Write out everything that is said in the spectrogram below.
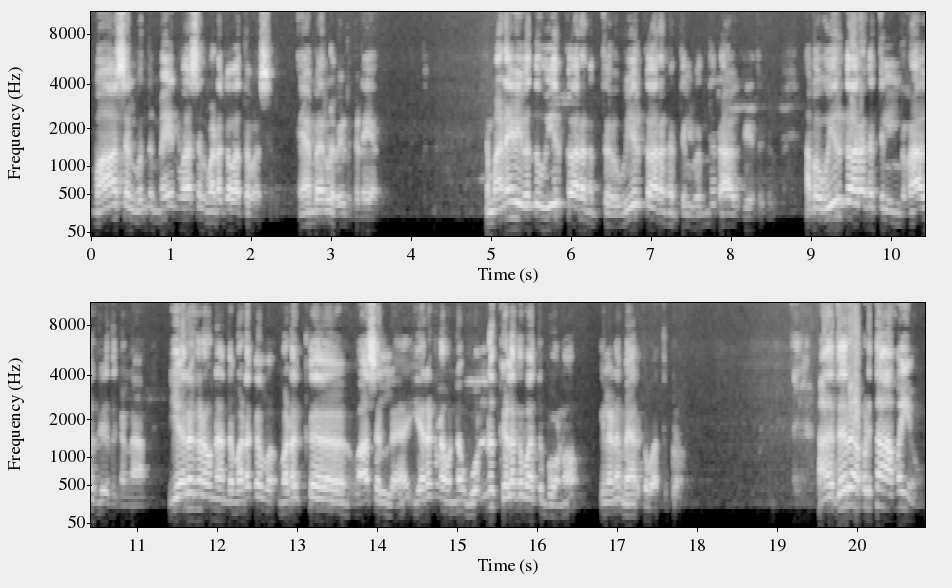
வாசல் வந்து மெயின் வாசல் வடக்க வாத்த வாசல். என் பேரில் வீடு கிடையாது. மனைவி வந்து உயிர்காரகத்து உயிர்காரகத்தில் வந்து ராகு கேதுகள். அப்போ உயிர்காரகத்தில் ராகு கேதுகள்னா இறங்கினவுடனே அந்த வடக்க வ- வடக்க வாசல்ல இறங்கின உடனே ஒன்று கிழக்க பார்த்து போகணும் இல்லைன்னா மேற்க பார்த்து போகணும். அந்த தெரு அப்படித்தான் அமையும்.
